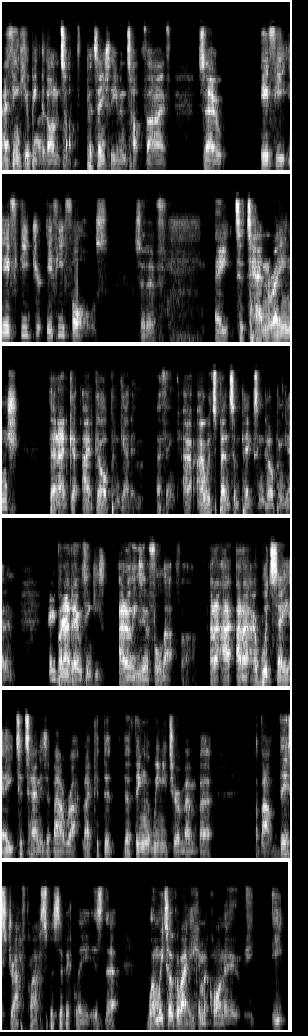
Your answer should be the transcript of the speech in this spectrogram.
I think he'll be gone top, potentially even top five. So if he if he if he falls sort of eight to ten range, then I'd go I'd go up and get him. I think I, I would spend some picks and go up and get him. I but I don't think he's I don't think he's going to fall that far. And I and I would say eight to ten is about right. Like the the thing that we need to remember about this draft class specifically is that when we talk about Ikem Ekwonu, he, he,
